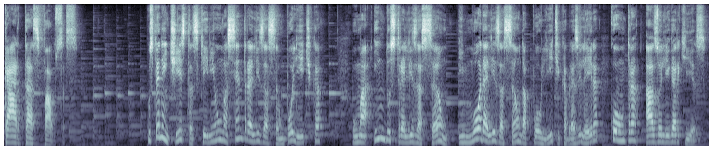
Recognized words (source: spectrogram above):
cartas falsas. Os tenentistas queriam uma centralização política, uma industrialização e moralização da política brasileira contra as oligarquias.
